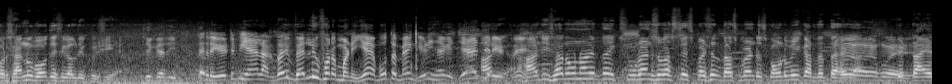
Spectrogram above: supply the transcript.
ਔਰ ਸਾਨੂੰ ਬਹੁਤ ਇਸ ਗੱਲ ਦੀ ਖੁਸ਼ੀ ਹੈ ਠੀਕ ਹੈ ਜੀ ਤੇ ਰੇਟ ਵੀ ਐ ਲੱਗਦਾ ਵੀ ਵੈਲਿਊ ਫॉर ਮਨੀ ਹੈ ਬਹੁਤ ਮਹਿੰਗੇ ਨਹੀਂ ਹੈਗੇ ਜਾਇਜ਼ ਰੇਟ ਨੇ ਹਾਂਜੀ ਸਰ ਉਹਨਾਂ ਨੇ ਤਾਂ ਸਟੂਡੈਂਟਸ ਵਾਸਤੇ ਸਪੈਸ਼ਲ 10% ਡਿਸਕਾਊਂਟ ਵੀ ਕਰ ਦਿੱਤਾ ਹੈਗਾ। ਕਿ ਟਾਈ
